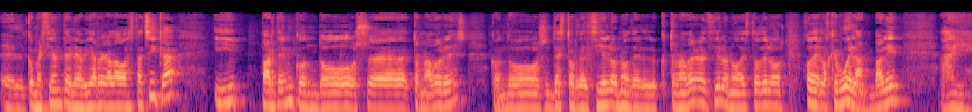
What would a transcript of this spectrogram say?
el, comerciante le había regalado a esta chica, y parten con dos eh, tornadores, con dos de estos del cielo, no, del tornador del cielo, no, esto de los, joder, los que vuelan, ¿vale? Ay,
